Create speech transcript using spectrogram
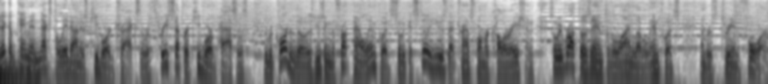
Jacob came in next to lay down his keyboard tracks. There were three separate keyboard passes. We recorded those using the front panel inputs so we could still use that transformer coloration. So we brought those in to the line level inputs, numbers 3 and 4,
